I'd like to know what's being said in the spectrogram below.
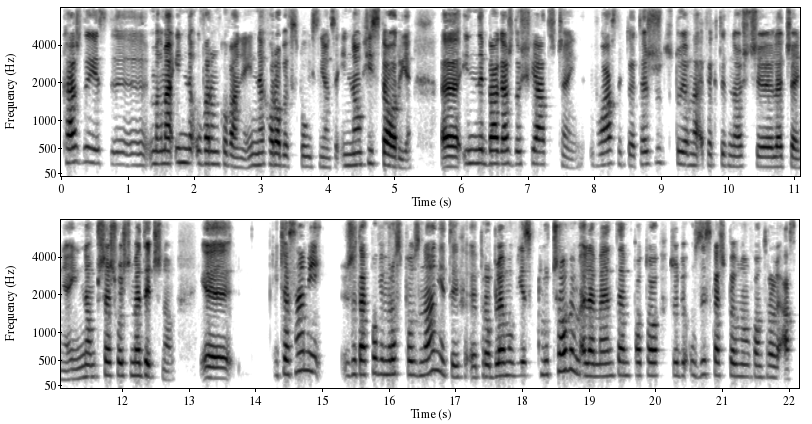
Każdy jest, y, ma- inne uwarunkowania, inne choroby współistniejące, inną historię, e, inny bagaż doświadczeń własnych, które też rzutują na efektywność e, leczenia, inną przeszłość medyczną. E, I czasami, że tak powiem, rozpoznanie tych problemów jest kluczowym elementem po to, żeby uzyskać pełną kontrolę astmy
